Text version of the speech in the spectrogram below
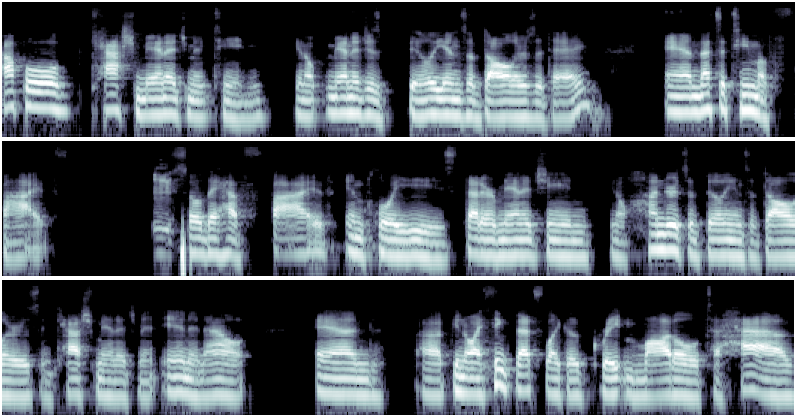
apple cash management team you know manages billions of dollars a day and that's a team of five. Mm. so they have five employees that are managing you know hundreds of billions of dollars in cash management in and out and uh, you know, I think that's like a great model to have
